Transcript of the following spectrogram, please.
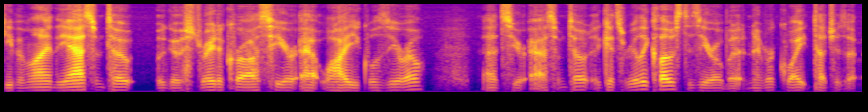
keep in mind the asymptote would go straight across here at y equals 0. That's your asymptote. It gets really close to zero, but it never quite touches it.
